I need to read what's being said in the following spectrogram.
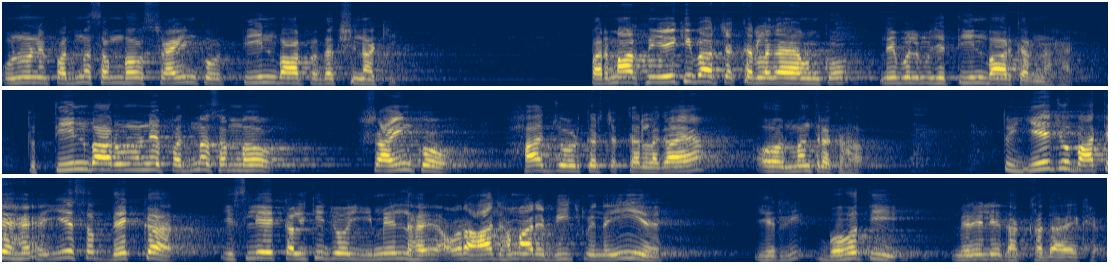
उन्होंने पद्म संभव श्राइन को तीन बार प्रदक्षिणा की। परमार्थ ने एक ही बार चक्कर लगाया उनको, नहीं बोले मुझे तीन बार करना है। तो तीन बार उन्होंने पद्म संभव श्राइन को हाथ जोड़कर चक्कर लगाया और मंत्र कहा। तो ये जो बातें हैं, ये सब देखकर इसलिए कल की जो ईमेल है और आज हमारे बीच में नहीं है, ये बहुत ही मेरे लिए धक्कादायक है।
